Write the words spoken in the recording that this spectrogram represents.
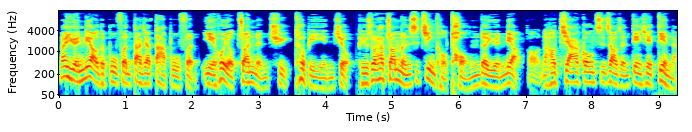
那原料的部分，大家大部分也会有专人去特别研究，比如说他专门是进口铜的原料哦，然后加工制造成电线电缆，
